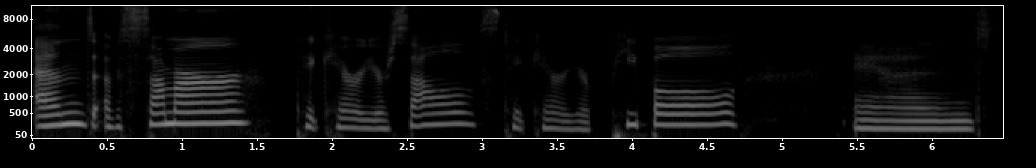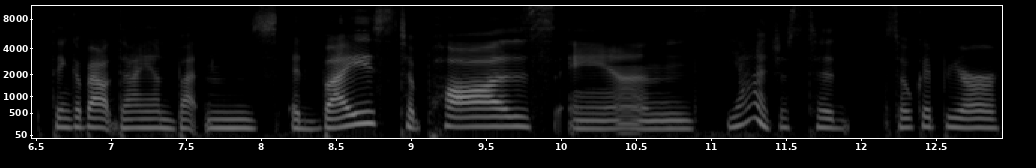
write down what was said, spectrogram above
end of summer. Take care of yourselves. Take care of your people. And think about diane button's advice to pause and yeah just to soak up your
